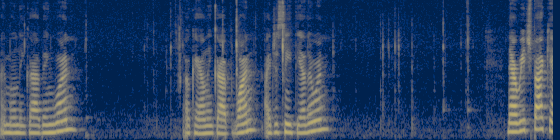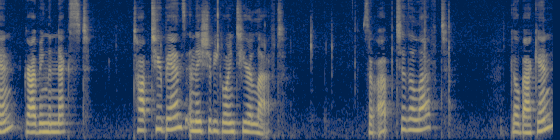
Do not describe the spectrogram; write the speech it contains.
I'm only grabbing one Okay, I only grabbed one. I just need the other one. Now reach back in, grabbing the next top two bands, and they should be going to your left. So up to the left, go back in,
